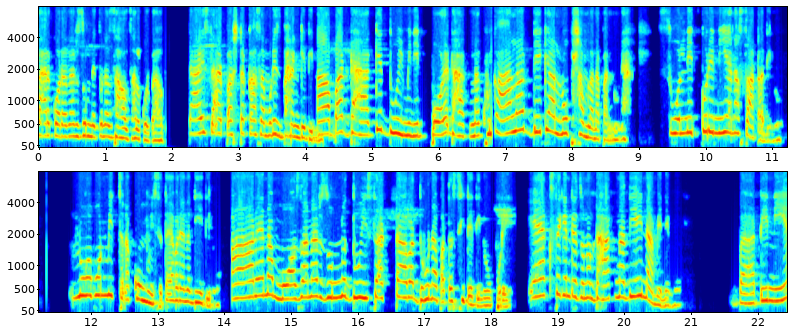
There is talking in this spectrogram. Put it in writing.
বার করানোর জন্য তো না ঝাল ঝাল করবা হবে। তাই চার পাঁচটা কাঁচামরিচ ভাঙ্গে দিন আবার ঢাকে দুই মিনিট পরে ঢাকনা খুলে কালার দেখে আর লোভ সামলানা পারলু না। সোলনিত করে নিয়ে আনা চাটা দিল লবণ মিচ্ছানা কম হয়েছে, তাই আবার এনা দিয়ে দিল আর এনা মজানার জন্য দুই চারটা আবার ধনা পাতা ছিটে দিল উপরে। এক সেকেন্ডের জন্য ঢাকনা দিয়েই নামে নেব। বাটি নিয়ে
